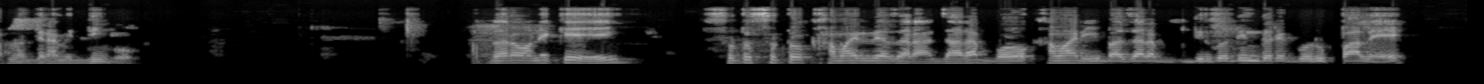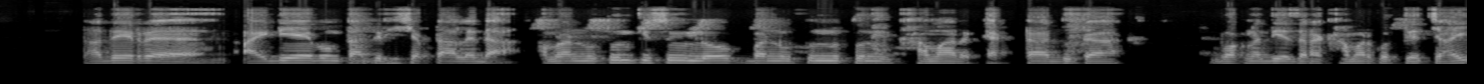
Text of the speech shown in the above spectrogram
আপনাদের আমি দিব। আপনারা অনেকেই ছোট ছোট খামারিরা যারা যারা বড় খামারি বা যারা দীর্ঘদিন ধরে গরু পালে, তাদের আইডিয়া এবং তাদের হিসাবটা আলাদা। আমরা নতুন কিছু লোক বা নতুন নতুন খামার একটা, দুটা বকনা দিয়ে যারা খামার করতে চাই,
